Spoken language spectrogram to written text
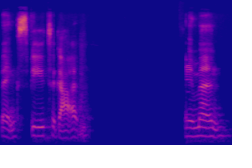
Thanks be to God. Amen.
